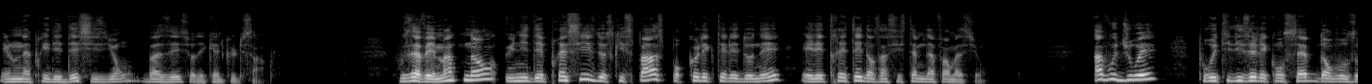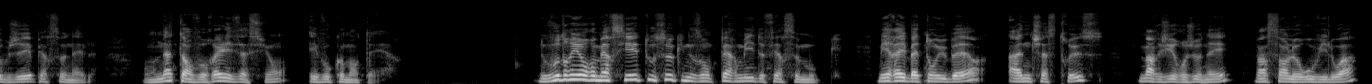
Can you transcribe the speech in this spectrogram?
et on a pris des décisions basées sur des calculs simples. Vous avez maintenant une idée précise de ce qui se passe pour collecter les données et les traiter dans un système d'information. À vous de jouer pour utiliser les concepts dans vos objets personnels. On attend vos réalisations et vos commentaires. Nous voudrions remercier tous ceux qui nous ont permis de faire ce MOOC. Mireille Bâton-Hubert, Anne Chastrus, Marc Girojeunet, Vincent Leroux-Villois,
